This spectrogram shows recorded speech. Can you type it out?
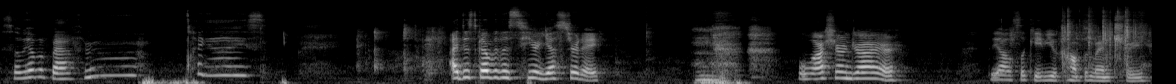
So we have a bathroom. Hi guys. I discovered this here yesterday. Washer and dryer. They also gave you a complimentary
